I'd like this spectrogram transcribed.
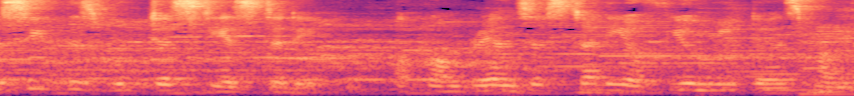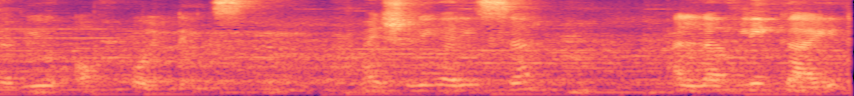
Received this book just yesterday, a comprehensive study of few meters from the view of poetics by Shreehari sir, a lovely guide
